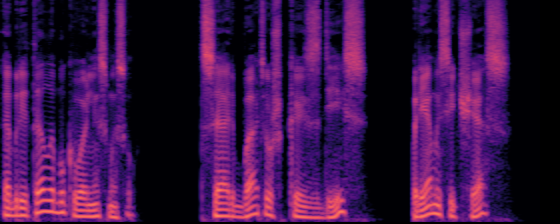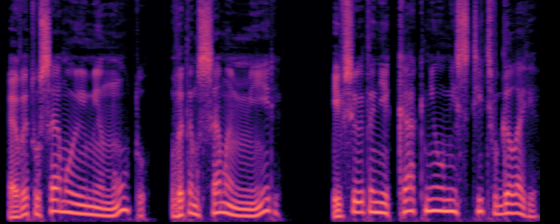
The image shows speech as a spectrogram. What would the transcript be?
обретало буквальный смысл. Царь-батюшка здесь, прямо сейчас, в эту самую минуту, в этом самом мире, и все это никак не уместить в голове.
